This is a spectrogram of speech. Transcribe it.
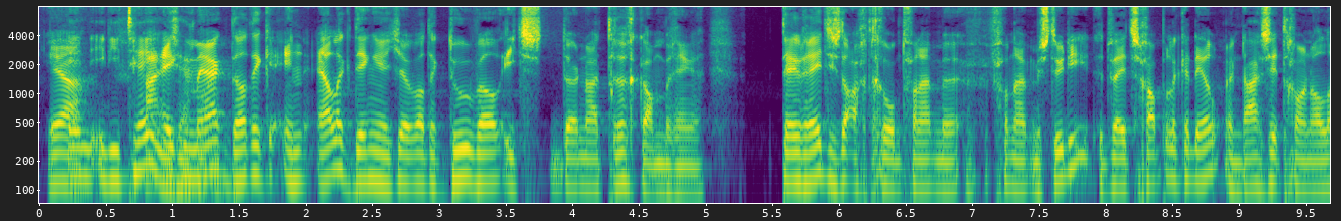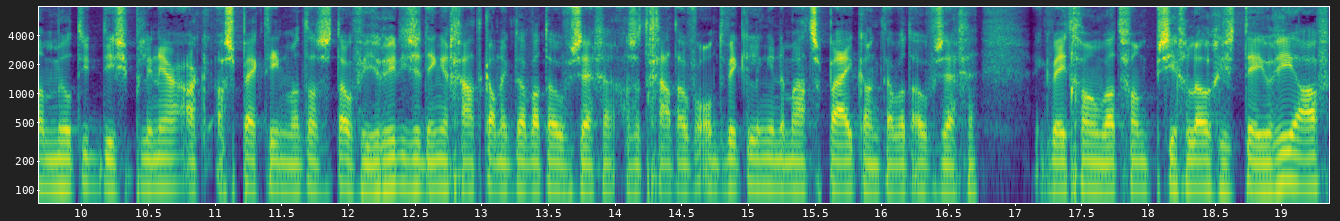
ja. in, in die training. ik maar. merk dat ik in elk dingetje wat ik doe wel iets ernaar terug kan brengen. Theoretisch de achtergrond vanuit mijn, vanuit mijn studie, het wetenschappelijke deel. En daar zit gewoon al een multidisciplinair aspect in. Want als het over juridische dingen gaat, kan ik daar wat over zeggen. Als het gaat over ontwikkeling in de maatschappij, kan ik daar wat over zeggen. Ik weet gewoon wat van psychologische theorieën af.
